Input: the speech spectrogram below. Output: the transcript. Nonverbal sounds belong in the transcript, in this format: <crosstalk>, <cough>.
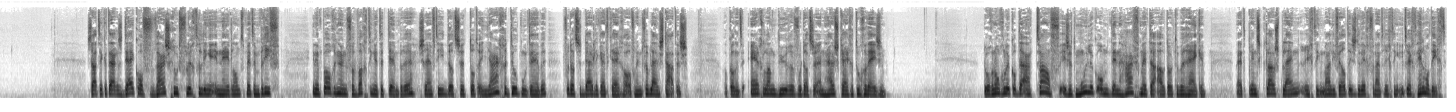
Staatssecretaris Dijkhoff waarschuwt vluchtelingen in Nederland met een brief. In een poging hun verwachtingen te temperen schrijft hij dat ze tot een jaar geduld moeten hebben voordat ze duidelijkheid krijgen over hun verblijfsstatus. Ook kan het erg lang duren voordat ze een huis krijgen toegewezen. Door een ongeluk op de A12 is het moeilijk om Den Haag met de auto te bereiken. Bij het Prins Klausplein richting Malieveld is de weg vanuit richting Utrecht helemaal dicht.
